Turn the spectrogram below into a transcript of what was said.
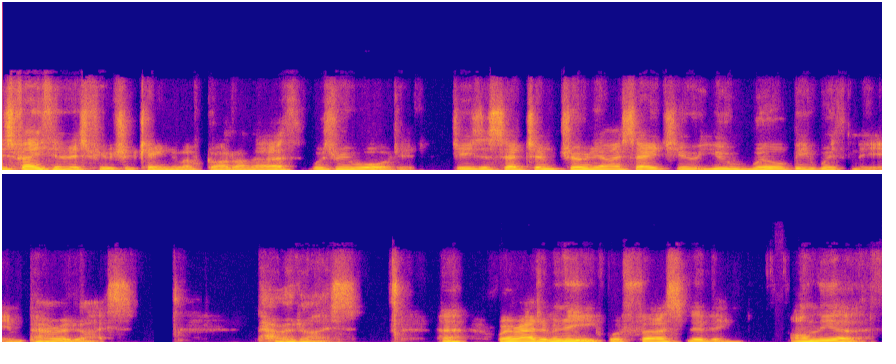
His faith in this future kingdom of God on earth was rewarded. Jesus said to him, Truly I say to you, you will be with me in paradise. Paradise, where Adam and Eve were first living on the earth,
